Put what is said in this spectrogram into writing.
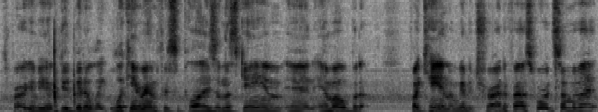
It's probably gonna be a good bit of like looking around for supplies in this game and ammo, but if I can, I'm gonna try to fast forward some of it.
